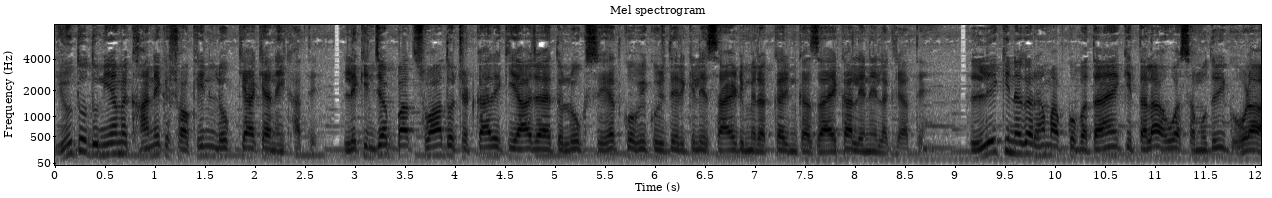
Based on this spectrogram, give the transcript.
यूँ तो दुनिया में खाने के शौकीन लोग क्या क्या नहीं खाते। लेकिन जब बात स्वाद और चटकारे की आ जाए तो लोग सेहत को भी कुछ देर के लिए साइड में रखकर इनका जायका लेने लग जाते हैं। लेकिन अगर हम आपको बताएँ कि तला हुआ समुद्री घोड़ा,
